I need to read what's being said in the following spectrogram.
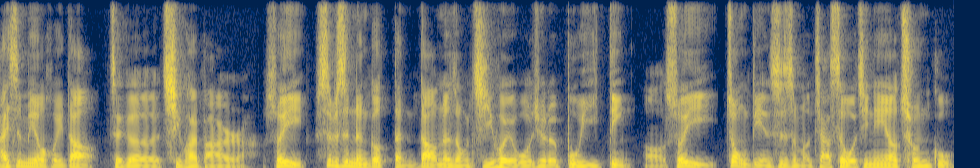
还是没有回到这个七块八二啊，所以是不是能够等到那种机会？我觉得不一定哦。所以重点是什么？假设我今天要存股，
